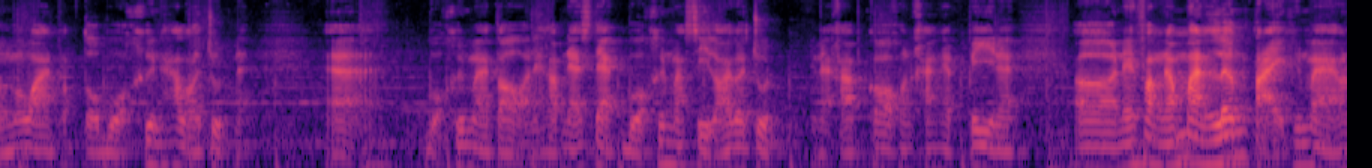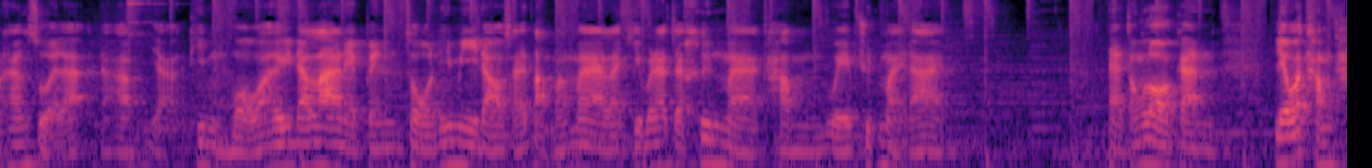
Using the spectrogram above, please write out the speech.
นส์เมื่อวานปรับตัวบวกขึ้น 500 จุดนะ บวกขึ้นมาต่อนะครับ NASDAQ บวกขึ้นมา 400 กว่าจุดนะครับก็ค่อนข้างแฮปปี้นะเอ่อในฝั่งน้ำมันเริ่มไต่ขึ้นมาค่อนข้างสวยแล้วนะครับอย่างที่ผมบอกว่าเฮ้ยด้านล่างเนี่ยเป็นโซนที่มีดาวไซด์ต่ำมากๆ และคิดว่าน่าจะขึ้นมาทำเวฟชุดใหม่ได้ แต่ต้องรอกันเรียกว่าทำฐ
